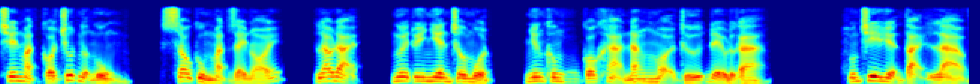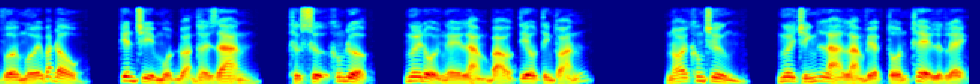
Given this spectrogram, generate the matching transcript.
trên mặt có chút ngượng ngủng sau cùng mặt dày nói lao đại, ngươi tuy nhiên châu một, nhưng không có khả năng mọi thứ đều được a. À. húng chi hiện tại là vừa mới bắt đầu, kiên trì một đoạn thời gian, thực sự không được, ngươi đổi nghề làm bảo tiêu tính toán. Nói không chừng, ngươi chính là làm việc tốn thể lực lệnh.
